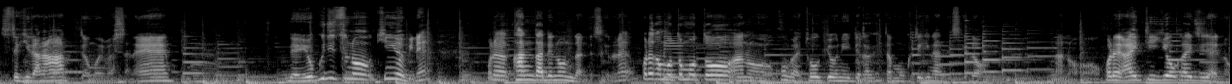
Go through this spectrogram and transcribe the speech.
素敵だなって思いましたね。うん、で翌日の金曜日ねこれは神田で飲んだんですけどねこれがもともと今回東京に出かけた目的なんですけどあのこれ IT 業界時代の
